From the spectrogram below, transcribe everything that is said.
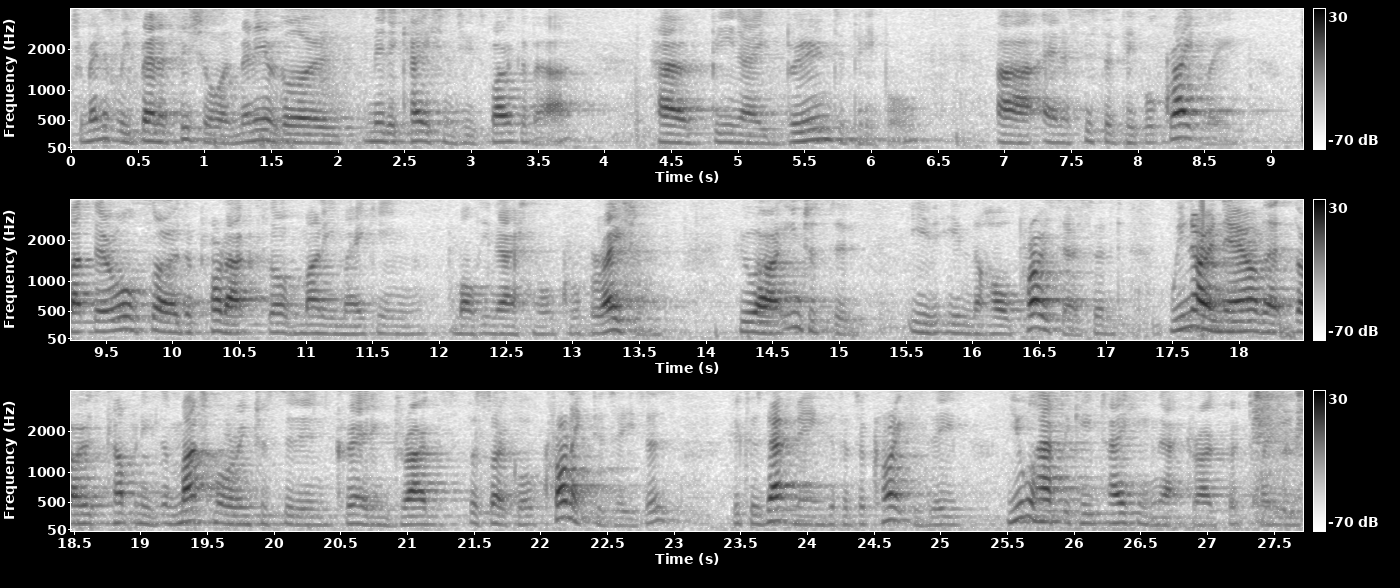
tremendously beneficial and many of those medications you spoke about have been a boon to people uh, and assisted people greatly. But they're also the products of money-making multinational corporations who are interested in, in the whole process. And we know now that those companies are much more interested in creating drugs for so-called chronic diseases because that means if it's a chronic disease, you will have to keep taking that drug for 20,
